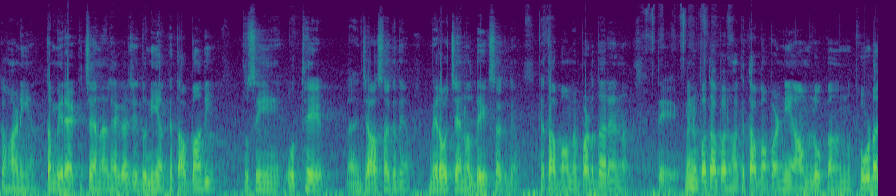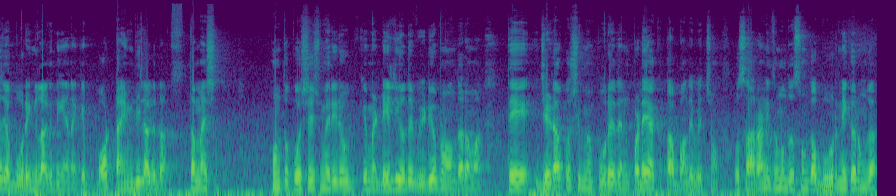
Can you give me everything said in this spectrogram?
ਕਹਾਣੀਆਂ। ਤਾਂ ਮੇਰਾ ਇੱਕ ਚੈਨਲ ਹੈਗਾ ਜੀ ਦੁਨੀਆ ਕਿਤਾਬਾਂ ਦੀ। ਤੁਸੀਂ ਉੱਥੇ ਜਾ ਸਕਦੇ ਹੋ, ਮੇਰਾ ਉਹ ਚੈਨਲ ਦੇਖ ਸਕਦੇ ਹੋ। ਕਿਤਾਬਾਂ ਮੈਂ ਪੜ੍ਹਦਾ ਰਹਿਣਾ ਤੇ ਮੈਨੂੰ ਪਤਾ ਪਰ ਹਾਂ, ਕਿਤਾਬਾਂ ਪੜ੍ਹਨੀਆਂ ਆਮ ਲੋਕਾਂ ਨੂੰ ਥੋੜਾ ਜਿਹਾ ਬੋਰਿੰਗ ਲੱਗਦੀਆਂ ਨੇ ਕਿ ਬਹੁਤ ਟਾਈਮ ਵੀ ਲੱਗਦਾ। ਤਾਂ ਮੈਂ ਸ਼- ਹੁਣ ਤੋਂ ਕੋਸ਼ਿਸ਼ ਮੇਰੀ ਰਹੂਗੀ ਕਿ ਮੈਂ ਡੇਲੀ ਉਹਦੇ ਵੀਡੀਓ ਬਣਾਉਂਦਾ ਰਵਾਂ ਤੇ ਜਿਹੜਾ ਕੁਝ ਮੈਂ ਪੂਰੇ ਦਿਨ ਪੜ੍ਹਿਆ ਕਿਤਾਬਾਂ ਦੇ ਵਿੱਚੋਂ, ਉਹ ਸਾਰਾ ਨਹੀਂ ਤੁਹਾਨੂੰ ਦੱਸੂਗਾ ਬੋਰ ਨਹੀਂ ਕਰੂੰਗਾ।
